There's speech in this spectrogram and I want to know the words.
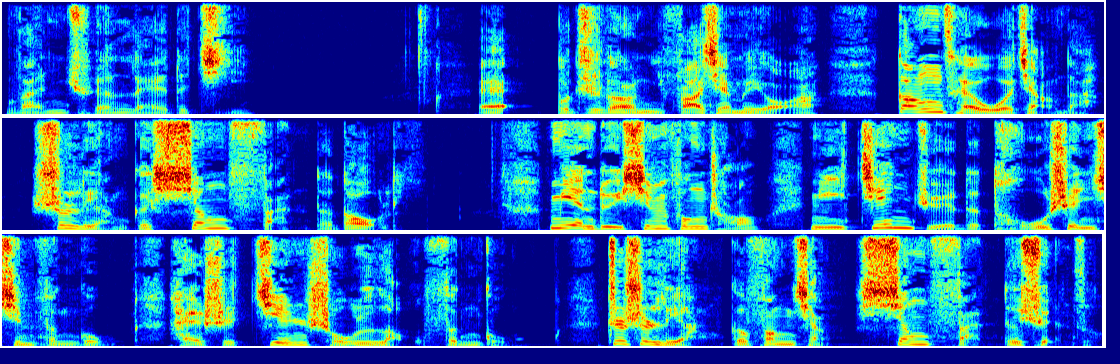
完全来得及。哎，不知道你发现没有啊？刚才我讲的是两个相反的道理。面对新风潮，你坚决的投身新分工，还是坚守老分工？这是两个方向相反的选择，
